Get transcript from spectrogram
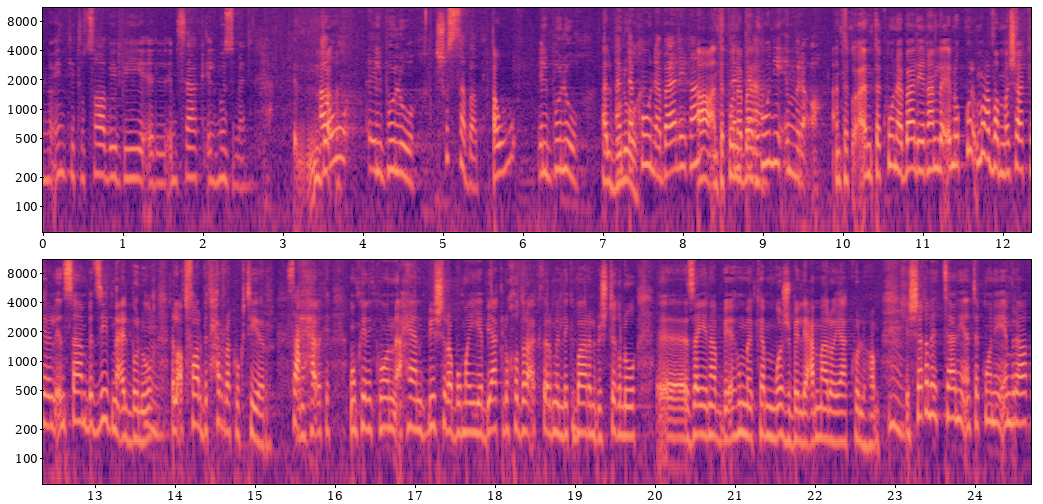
إنه أنت تصابي بالإمساك المزمن. أو البلوغ. شو السبب؟ أو البلوغ. البلوغ أن تكون بالغا آه أن تكون أن بالغا تكوني امرأة أن, تك... أن تكون بالغا لأنه كل معظم مشاكل الإنسان بتزيد مع البلوغ مم. الأطفال بتحركوا كثير صح. يعني حركة ممكن يكون أحيانا بيشربوا مية بياكلوا خضرة أكثر من الكبار اللي بيشتغلوا آه زينا هم كم وجبة اللي عماله يأكلهم مم. الشغلة الثانية أن تكوني امرأة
